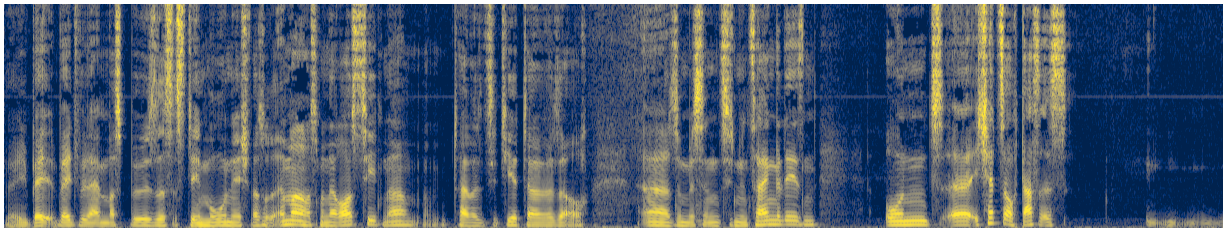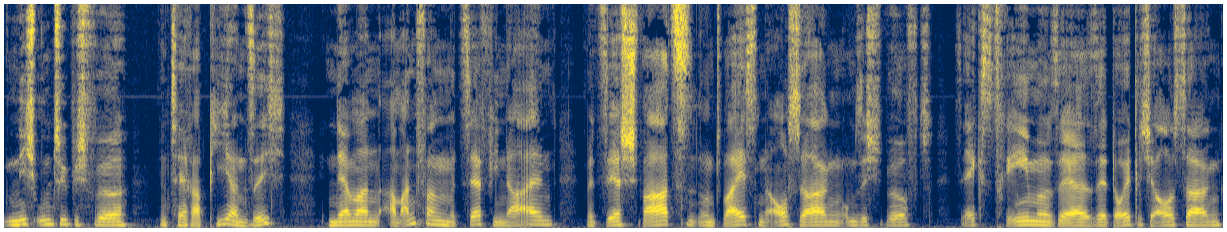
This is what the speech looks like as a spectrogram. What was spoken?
Die Welt will einem was Böses, ist dämonisch, was auch immer, was man da rauszieht. Ne? Teilweise zitiert, teilweise auch äh, so ein bisschen zwischen den Zeilen gelesen. Und äh, ich schätze auch, das ist nicht untypisch für eine Therapie an sich, in der man am Anfang mit sehr finalen, mit sehr schwarzen und weißen Aussagen um sich wirft, sehr extreme, sehr, sehr deutliche Aussagen,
